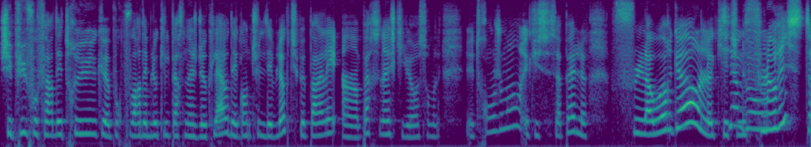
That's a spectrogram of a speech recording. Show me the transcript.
je sais plus, il faut faire des trucs pour pouvoir débloquer le personnage de Cloud et quand tu le débloques, tu peux parler à un personnage qui lui ressemble étrangement et qui s'appelle Flower Girl, qui est une fleuriste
